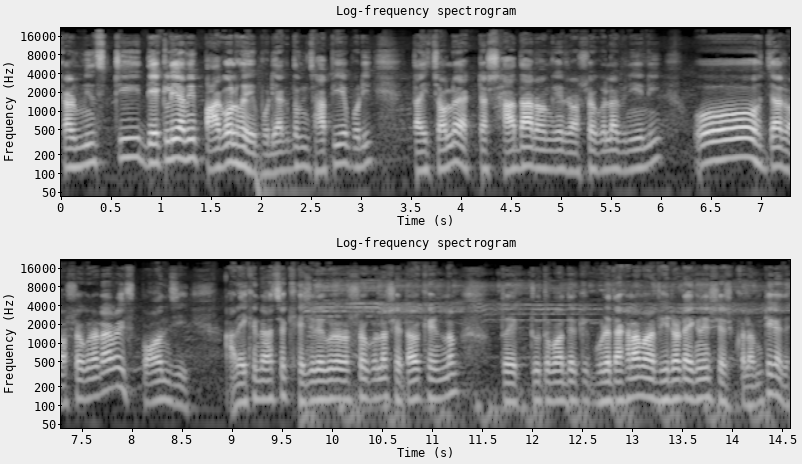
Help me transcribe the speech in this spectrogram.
কারণ মিষ্টি দেখলেই আমি পাগল হয়ে পড়ি, একদম ঝাঁপিয়ে পড়ি। তাই চলো একটা সাদা রঙের রসগোল্লা নিয়ে নিই। ও যা রসগোল্লাটা স্পঞ্জি। আর এখানে আছে খেজুরের গুঁড়ো রসগোল্লা, সেটাও খেয়ে নিলাম। তো একটু তোমাদেরকে ঘুরে দেখালাম আর ভিডিওটা এখানে শেষ করলাম, ঠিক আছে?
